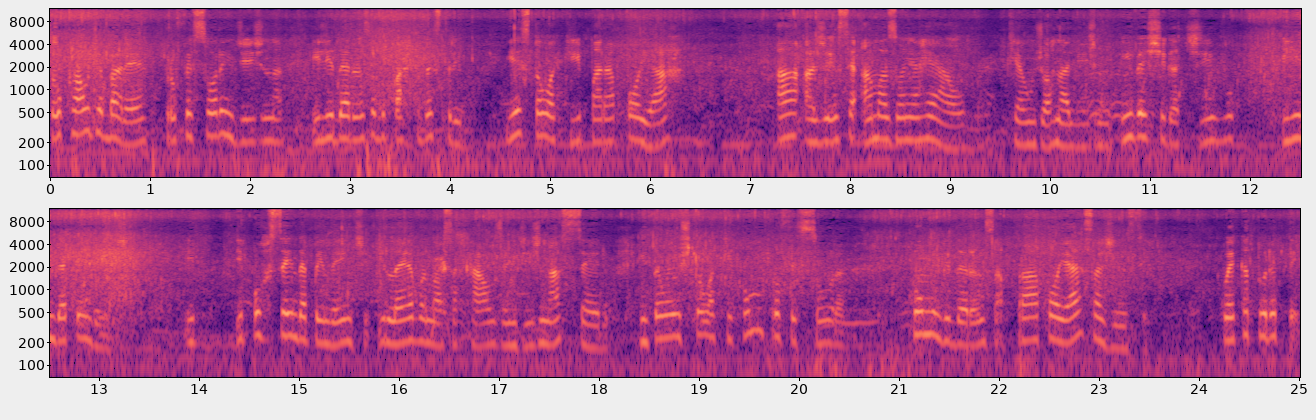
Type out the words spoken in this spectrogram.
Sou Cláudia Baré, professora indígena e liderança do Parque das Tribos, e estou aqui para apoiar a agência Amazônia Real, que é um jornalismo investigativo e independente. E, e por ser independente e leva a nossa causa indígena a sério. Então eu estou aqui como professora, como liderança, para apoiar essa agência. Cuecaturepê.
